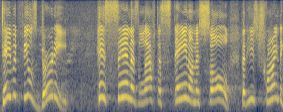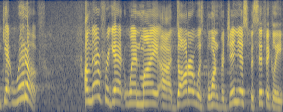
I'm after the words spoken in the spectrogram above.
David feels dirty. His sin has left a stain on his soul that he's trying to get rid of. I'll never forget when my uh, daughter was born, Virginia specifically.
